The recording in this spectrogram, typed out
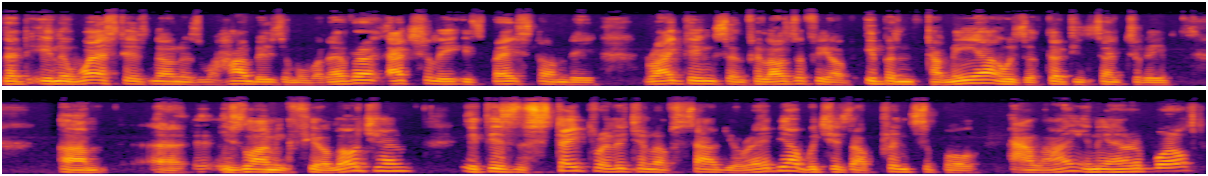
that in the West is known as Wahhabism or whatever, actually is based on the writings and philosophy of Ibn Taymiyyah, who is a 13th century um, uh, Islamic theologian. It is the state religion of Saudi Arabia, which is our principal ally in the Arab world.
